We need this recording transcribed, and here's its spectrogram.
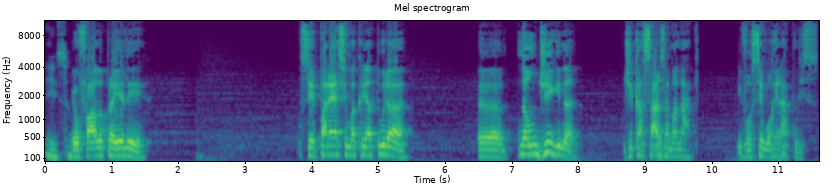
Isso. Eu falo pra ele. Você parece uma criatura ah, não digna de caçar Zamanak. E você morrerá por isso.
